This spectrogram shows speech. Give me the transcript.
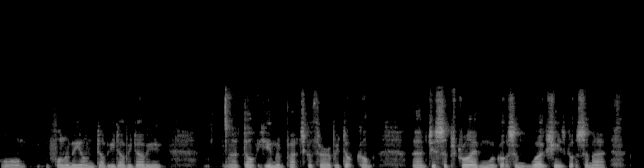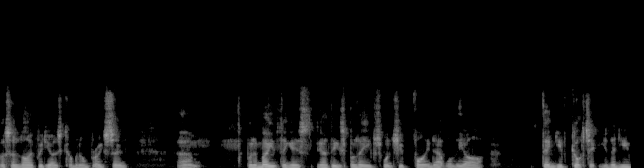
or follow me on www.humanpracticaltherapy.com. Uh, just subscribe, and we've got some worksheets, got some uh, got some live videos coming on very soon. Um, but the main thing is, you know, these beliefs. Once you find out what they are, then you've got it. Then you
